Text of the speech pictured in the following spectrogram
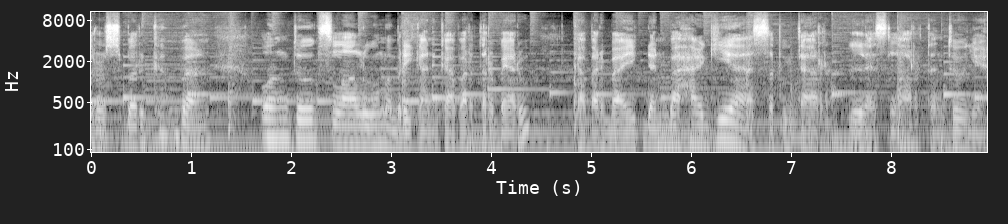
terus berkembang untuk selalu memberikan kabar terbaru, kabar baik dan bahagia seputar Leslar tentunya.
